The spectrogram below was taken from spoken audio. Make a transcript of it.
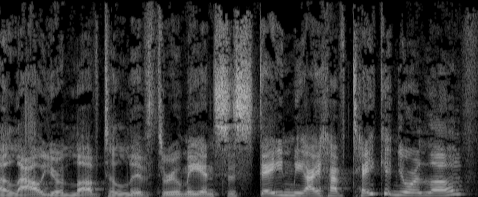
Allow your love to live through me and sustain me. I have taken your love.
